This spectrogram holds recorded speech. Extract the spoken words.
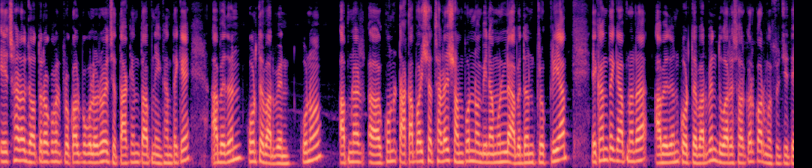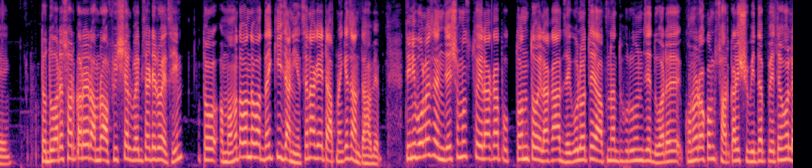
এছাড়াও যত রকমের প্রকল্পগুলো রয়েছে, তা কিন্তু আপনি এখান থেকে আবেদন করতে পারবেন। কোনো আপনার কোনো টাকা পয়সা ছাড়াই সম্পূর্ণ বিনামূল্যে আবেদন প্রক্রিয়া। এখান থেকে আপনারা আবেদন করতে পারবেন দুয়ারে সরকার কর্মসূচিতে। তো দুয়ারে সরকারের আমরা অফিসিয়াল ওয়েবসাইটে রয়েছি। তো মমতা বন্দ্যোপাধ্যায় কী জানিয়েছেন? আগে এটা আপনাকে জানতে হবে। তিনি বলেছেন যে, সমস্ত এলাকা প্রত্যন্ত এলাকা যেগুলোতে আপনার ধরুন যে, দুয়ারে কোনো রকম সরকারি সুবিধা পেতে হলে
